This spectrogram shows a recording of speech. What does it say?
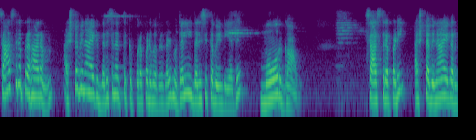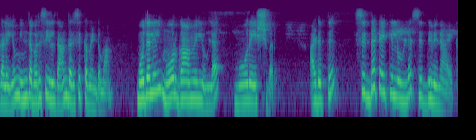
சாஸ்திர பிரகாரம் அஷ்டவிநாயக தரிசனத்துக்கு புறப்படுபவர்கள் முதலில் தரிசிக்க வேண்டியது மோர்காவ் சாஸ்திரப்படி அஷ்ட விநாயகர்களையும் இந்த வரிசையில் தான் தரிசிக்க வேண்டுமாம். முதலில் மோர்காமில் உள்ள மோரேஸ்வர் அடுத்து சித்தடேக்கில் உள்ள சித்தி விநாயக்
